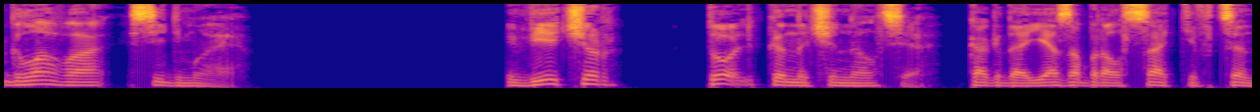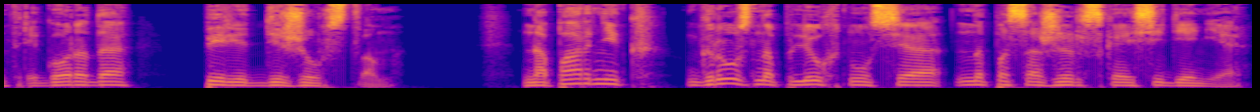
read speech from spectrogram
Глава седьмая. Вечер только начинался, когда я забрал Сатти в центре города перед дежурством. Напарник грузно плюхнулся на пассажирское сиденье.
